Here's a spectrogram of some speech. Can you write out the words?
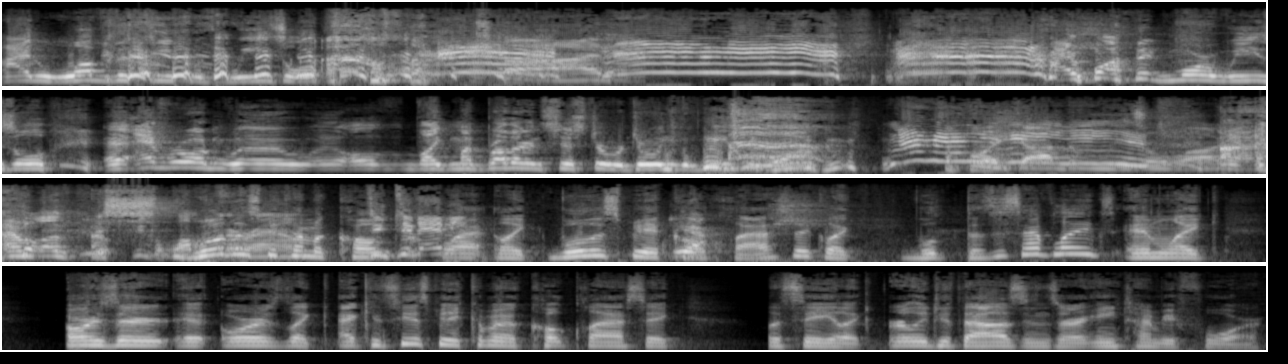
I love the scene with Weasel. God. I wanted more Weasel. Uh, Everyone, uh, like my brother and sister, were doing the Weasel walk. Oh my god, the weasel walk. I love Just will this around. become a cult? Did- did any- like, will this be a cult Yeah. classic? Like, will, does this have legs? And like, or is there, or is like, I can see this becoming a cult classic. Let's say like early two thousands or any time before.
